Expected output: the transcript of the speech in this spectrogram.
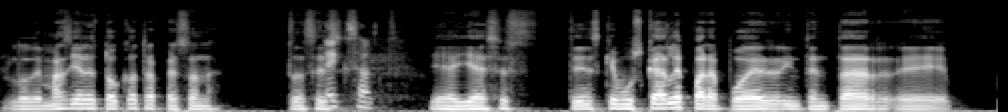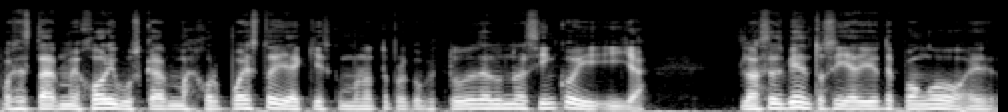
lo demás ya le toca a otra persona. Entonces, ya, ya tienes que buscarle para poder intentar eh, pues estar mejor y buscar mejor puesto y aquí es como no te preocupes, tú del 1 al 5 y, ya. Lo haces bien, entonces ya yo te pongo eh,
